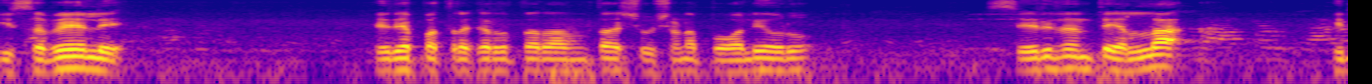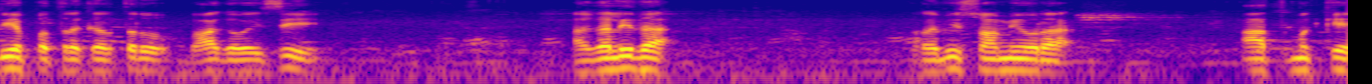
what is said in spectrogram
ಈ ಸಭೆಯಲ್ಲಿ ಹಿರಿಯ ಪತ್ರಕರ್ತರಾದಂಥ ಶಿವಶಣ್ಣ ಪವಾಲಿಯವರು ಸೇರಿದಂತೆ ಎಲ್ಲ ಹಿರಿಯ ಪತ್ರಕರ್ತರು ಭಾಗವಹಿಸಿ ಅಗಲಿದ ರವಿಸ್ವಾಮಿಯವರ ಆತ್ಮಕ್ಕೆ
